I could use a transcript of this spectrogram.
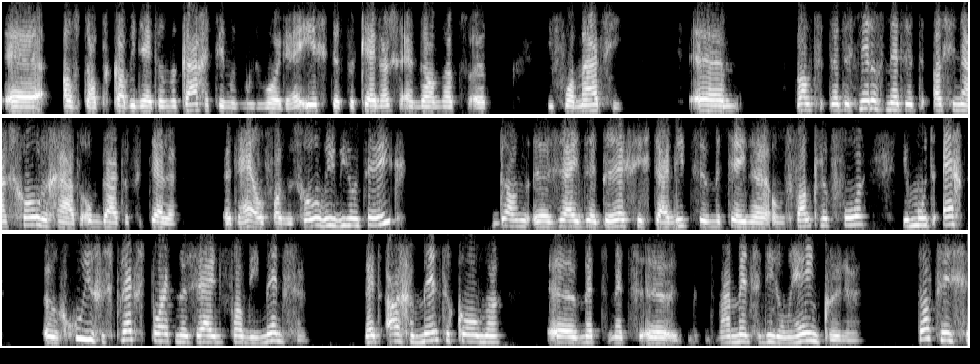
Uh, als dat kabinet aan elkaar getimmerd moet worden. Hè. Eerst de verkenners en dan dat, uh, die formatie. Um, want dat is net als met het, als je naar scholen gaat om daar te vertellen het heil van de schoolbibliotheek. Dan zijn de directies daar niet meteen ontvankelijk voor. Je moet echt een goede gesprekspartner zijn van die mensen. Met argumenten komen met, met, waar mensen niet omheen kunnen. Dat is,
